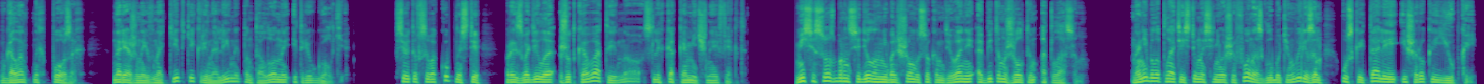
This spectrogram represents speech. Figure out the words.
в галантных позах, наряженные в накидки, кринолины, панталоны и треуголки. Все это в совокупности производило жутковатый, но слегка комичный эффект. Миссис Осборн сидела на небольшом высоком диване, обитом желтым атласом. На ней было платье из темно-синего шифона с глубоким вырезом, узкой талией и широкой юбкой,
